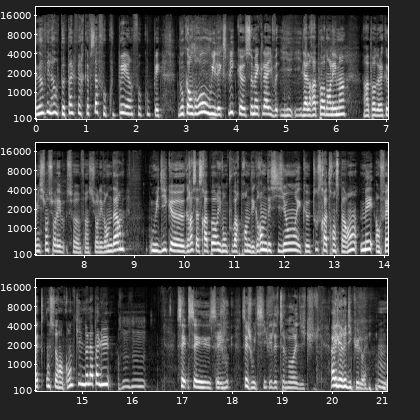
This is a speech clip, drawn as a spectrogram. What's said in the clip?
non mais là on peut pas le faire comme ça, faut couper, hein, faut couper. Donc en gros où il explique que ce mec-là, il, veut- il- il a le rapport dans les mains, le rapport de la commission sur les, sur- enfin sur les ventes d'armes, où il dit que grâce à ce rapport, ils vont pouvoir prendre des grandes décisions et que tout sera transparent. Mais en fait, on se rend compte qu'il ne l'a pas lu. Mhm. C'est, c'est, c'est, jou- jouissif. Il est tellement ridicule. Ah, il est ridicule, ouais. Hmm.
